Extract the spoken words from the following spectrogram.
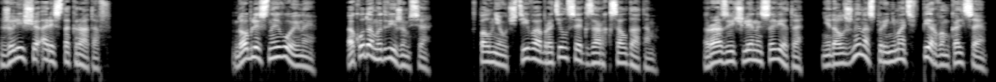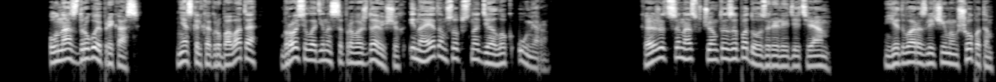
жилища аристократов. «Доблестные воины, а куда мы движемся?» Вполне учтиво обратился экзарх к солдатам. «Разве члены Совета не должны нас принимать в первом кольце. У нас другой приказ. Несколько грубовато бросил один из сопровождающих, и на этом, собственно, диалог умер. «Кажется, нас в чем-то заподозрили, дитя». Едва различимым шепотом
